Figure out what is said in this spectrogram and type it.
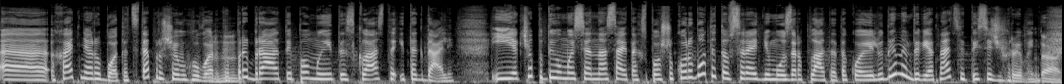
е, хатня робота, це те, про що ви говорите: Мгм. прибрати, помити, скласти і так далі. І якщо подивимося на сайтах з пошуку роботи, то в середньому зарплата такої людини 19 тисяч гривень. Так.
